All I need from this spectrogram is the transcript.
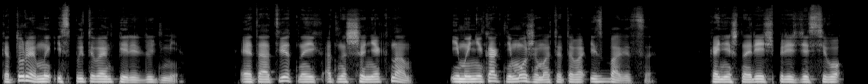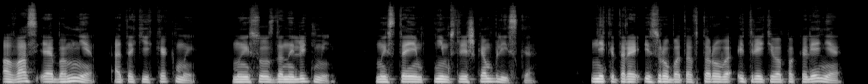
которое мы испытываем перед людьми. Это ответ на их отношение к нам, и мы никак не можем от этого избавиться. Конечно, речь прежде всего о вас и обо мне, о таких, как мы. Мы созданы людьми. Мы стоим к ним слишком близко. Некоторые из роботов второго и третьего поколения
